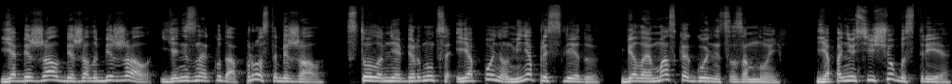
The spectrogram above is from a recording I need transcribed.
Я бежал, бежал и бежал. Я не знаю куда, просто бежал. Стоило мне обернуться, и я понял, меня преследуют. Белая маска гонится за мной. Я понесся еще быстрее.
